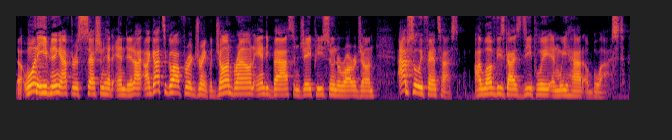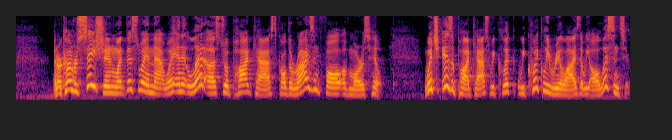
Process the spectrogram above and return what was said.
Uh, one evening, after a session had ended, I, I, got to go out for a drink with John Brown, Andy Bass, and JP Sundararajan. Absolutely fantastic. I love these guys deeply, and we had a blast. And our conversation went this way and that way, and it led us to a podcast called The Rise and Fall of Mars Hill which is a podcast we, click, we quickly realize that we all listen to.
